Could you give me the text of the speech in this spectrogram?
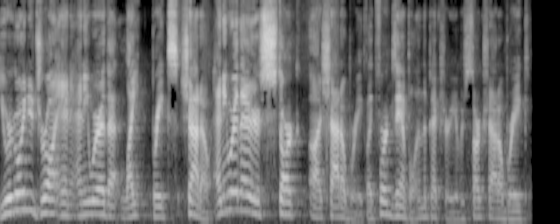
you are going to draw in anywhere that light breaks shadow. Anywhere there's stark uh, shadow break. Like for example, in the picture, you have a stark shadow break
